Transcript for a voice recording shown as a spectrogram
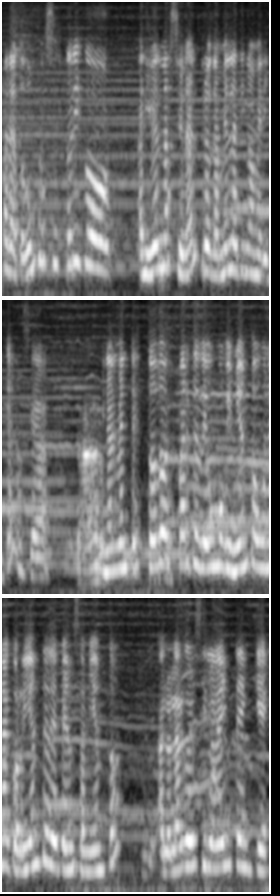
para todo un proceso histórico a nivel nacional, pero también latinoamericano. O sea, Finalmente es todo es parte de un movimiento, una corriente de pensamiento a lo largo del siglo XX en que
